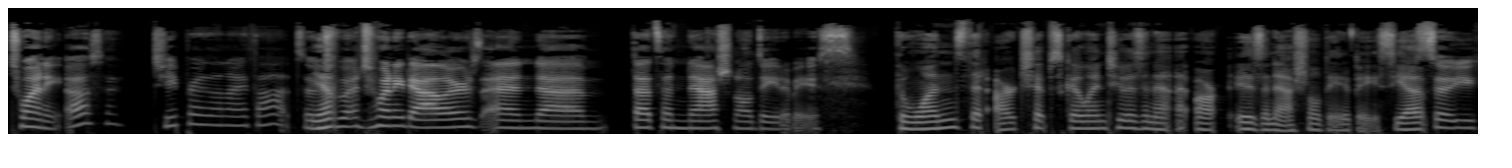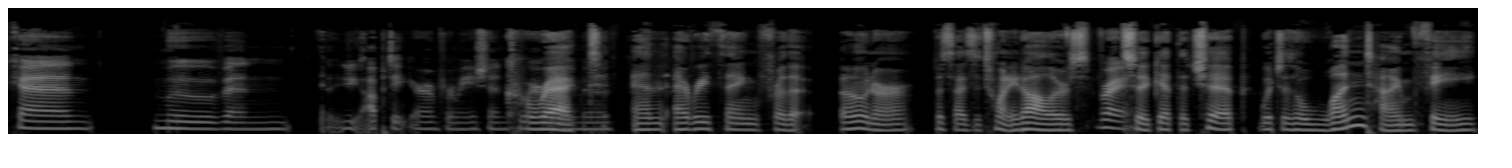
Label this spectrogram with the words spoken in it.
Twenty. Oh, so cheaper than I thought. So Yep. twenty dollars, and um, that's a national database. the ones that our chips go into is a, are, is a national database yep So you can move and you update your information. You correct move. and everything for the owner besides the $20 Right. to get the chip which is a one-time fee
